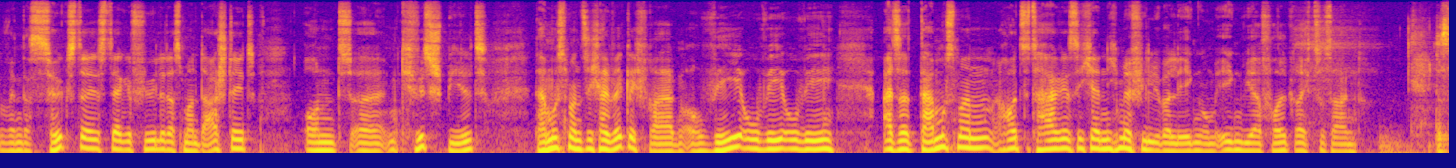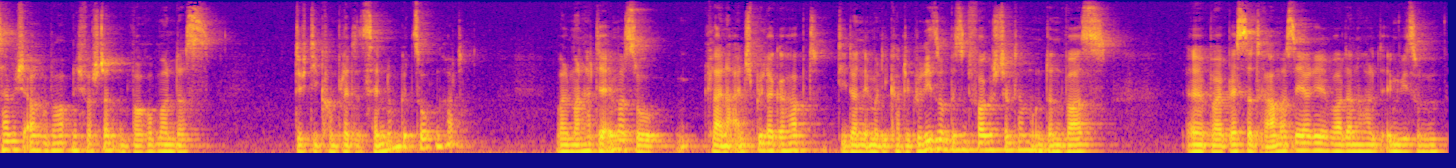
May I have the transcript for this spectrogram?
wenn, das höchste ist der Gefühle, dass man da steht und äh, ein Quiz spielt, da muss man sich halt wirklich fragen, oh weh, oh weh, oh weh. Also da muss man heutzutage sicher nicht mehr viel überlegen, um irgendwie erfolgreich zu sein. Das habe ich auch überhaupt nicht verstanden, warum man das durch die komplette Sendung gezogen hat. Weil man hat ja immer so kleine Einspieler gehabt, die dann immer die Kategorie so ein bisschen vorgestellt haben und dann war es äh, bei bester Dramaserie war dann halt irgendwie so ein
